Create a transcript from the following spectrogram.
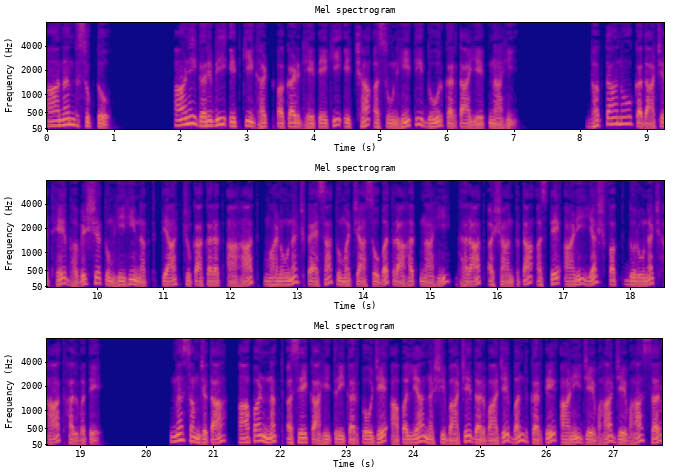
आनंद सुकतो आणि गरिबी इतकी घट पकड घेते की इच्छा असूनही ती दूर करता येत नाही. भक्तानो, कदाचित हे भविष्य तुम्हीही नक्त त्यात चुका करत आहात, म्हणूनच पैसा तुमच्या सोबत राहत नाही, घरात अशांतता असते आणि यश फक्त दुरूनच हात हलवते. न समझता, आपण नक्त असे काहीतरी करतो जे आपल्या नशिबाचे दरवाजे बंद करते आणि जेव्हा जेव्हा सर्व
